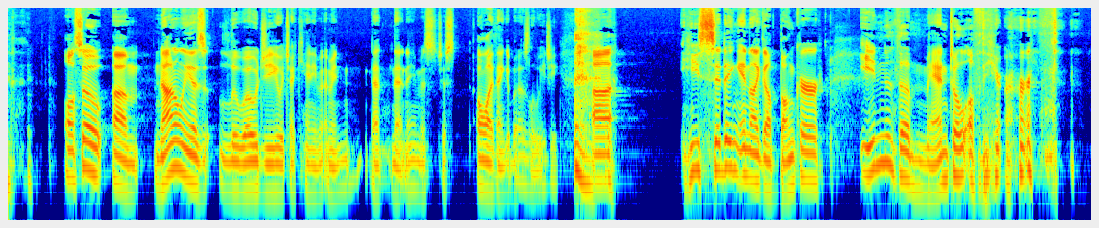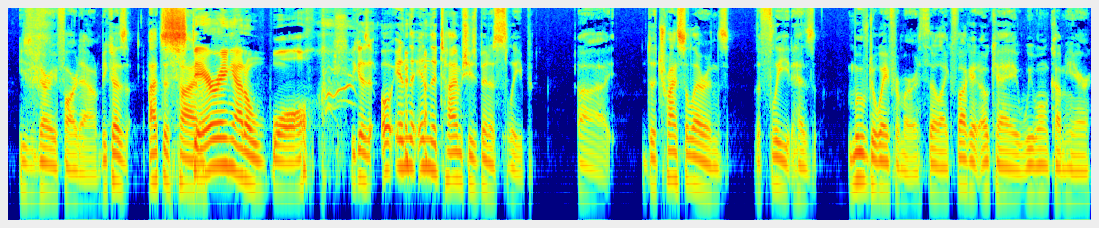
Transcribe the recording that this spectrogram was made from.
also, um, not only is Luigi, which I can't even, I mean, that, that name is just, all I think about is Luigi. Uh, he's sitting in like a bunker in the mantle of the earth, He's very far down because at this time staring at a wall. because oh, in the in the time she's been asleep, uh, the Trisolarans, the fleet has moved away from Earth. They're like, "Fuck it, okay, we won't come here.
